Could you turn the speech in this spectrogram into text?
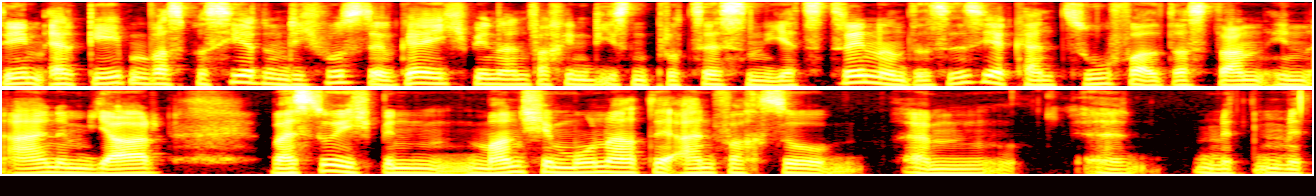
dem ergeben, was passiert. Und ich wusste, okay, ich bin einfach in diesen Prozessen jetzt drin. Und es ist ja kein Zufall, dass dann in einem Jahr, weißt du, ich bin manche Monate einfach so ähm, äh, mit, mit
